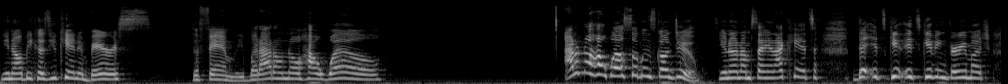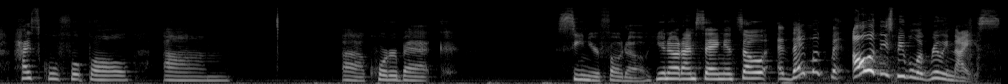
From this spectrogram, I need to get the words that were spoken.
you know, because you can't embarrass the family. But I don't know how well I don't know how well someone's gonna do. You know what I'm saying? I can't. That it's it's giving very much high school football um, uh, quarterback senior photo. You know what I'm saying? And so they look. All of these people look really nice.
